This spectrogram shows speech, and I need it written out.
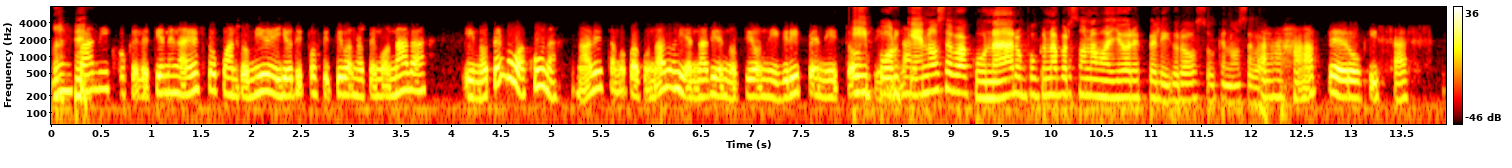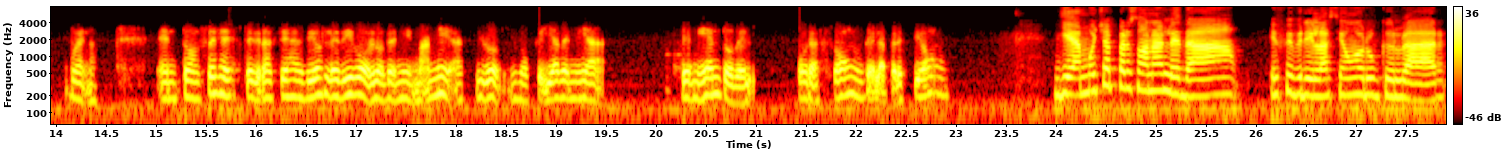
un pánico que le tienen a esto cuando mire yo dispositiva no tengo nada y no tengo vacuna, nadie estamos vacunados y a nadie nos dio ni gripe ni todo. ¿Y por qué no se vacunaron? Porque una persona mayor es peligroso que no se vacune. Ajá, pero quizás, bueno, entonces, este, gracias a Dios le digo, lo de mi mami ha sido lo que ya venía teniendo del corazón, de la presión. Ya muchas personas le da fibrilación auricular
